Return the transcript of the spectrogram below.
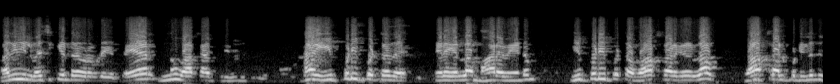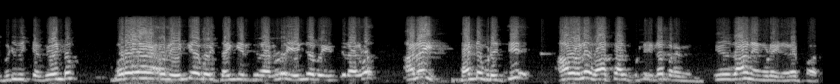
பகுதியில் வசிக்கின்றவர்களுடைய பெயர் இன்னும் வாக்காளர் பட்டியலில் ஆக இப்படிப்பட்ட நிலையெல்லாம் மாற வேண்டும். இப்படிப்பட்ட வாக்காளர்கள் எல்லாம் வாக்காளர் பட்டியலிருந்து விடுவிக்க வேண்டும். முறையாக அவர்கள் எங்கே போய் தங்கி இருக்கிறார்களோ எங்க போய் இருக்கிறார்களோ அதை கண்டுபிடித்து அவர்களை வாக்காளர் பட்டியலில் இடம்பெற வேண்டும். இதுதான் எங்களுடைய நிலைப்பாடு.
